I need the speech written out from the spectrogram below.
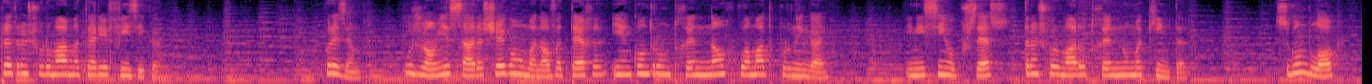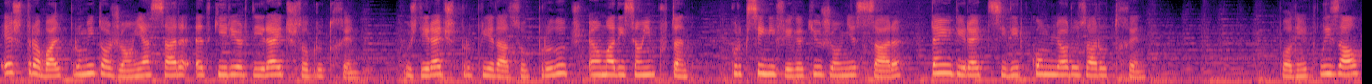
para transformar matéria física. Por exemplo, o João e a Sara chegam a uma nova terra e encontram um terreno não reclamado por ninguém. Iniciam o processo de transformar o terreno numa quinta. Segundo Locke, este trabalho permite ao João e à Sara adquirir direitos sobre o terreno. Os direitos de propriedade sobre produtos é uma adição importante, porque significa que o João e a Sara têm o direito de decidir como melhor usar o terreno. Podem utilizá-lo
